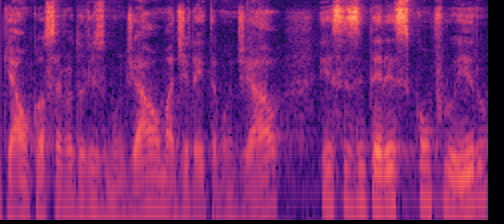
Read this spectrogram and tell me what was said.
que há um conservadorismo mundial, uma direita mundial, e esses interesses confluíram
